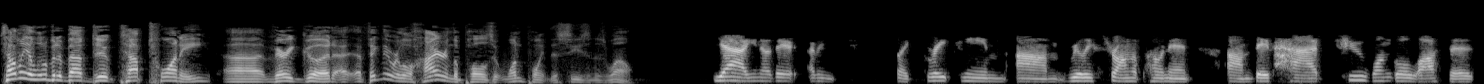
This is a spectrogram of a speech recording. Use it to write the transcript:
Tell me a little bit about Duke. Top 20, uh, very good. I, I think they were a little higher in the polls at one point this season as well. Yeah, you know, they, I mean, like great team, um, really strong opponent. Um, they've had two one goal losses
